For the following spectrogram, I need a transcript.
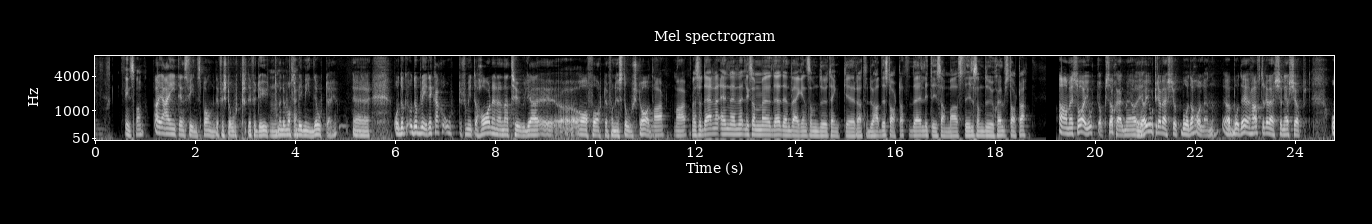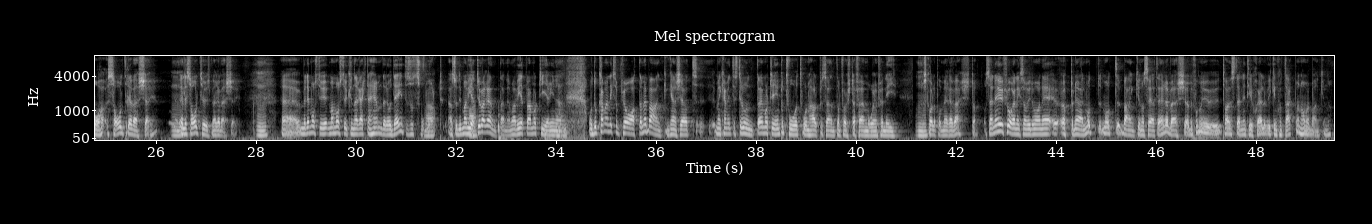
Finspång? Ja, inte ens Finspång. Det är för stort. Det är för dyrt. men det måste bli mindre orter. Eh, och, då, och då blir det kanske orter som inte har den här naturliga eh, avfarten från en storstad. Ja, ja. Men så det är, en, en, liksom, eh, det är den vägen som du tänker att du hade startat. Det är lite i samma stil som du själv startade. Ja, men så har jag gjort också själv. Men jag, jag har gjort reverser åt båda hållen. Jag har både haft reverser när jag köpt och sålt reverser. Eller sålt hus med reverser. Eh, Men det måste ju, man måste ju kunna räkna hem det och det är inte så svårt. Alltså det, man vet Ja. ju vad räntan är, man vet vad amorteringen är. Och då kan man liksom prata med banken kanske att men kan vi inte strunta i amorteringen på 2-2,5% de första fem åren för ni ska hålla på med revers då. Och sen är ju frågan liksom, vill man vara öppen och ärlig mot, mot banken och säga att det är revers, ja då får man ju ta en ställning till själv vilken kontakt man har med banken. Då.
